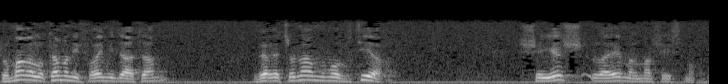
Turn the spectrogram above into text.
כלומר, על אותם הנפרעים מדעתם, ורצונם הוא מבטיח שיש להם על מה שיסמוכו.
